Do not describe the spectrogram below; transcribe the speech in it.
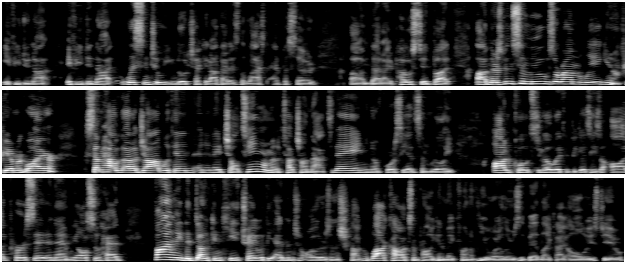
If you do not, if you did not listen to it, you can go check it out. That is the last episode um, that I posted. But um, there's been some moves around the league. You know, Pierre McGuire somehow got a job within an NHL team. I'm going to touch on that today. And, you know, of course, he had some really odd quotes to go with it because he's an odd person. And then we also had finally the Duncan Keith trade with the Edmonton Oilers and the Chicago Blackhawks. I'm probably going to make fun of the Oilers a bit like I always do.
